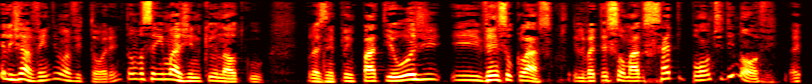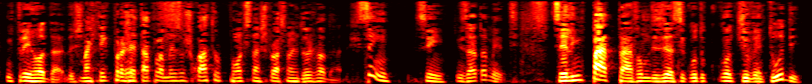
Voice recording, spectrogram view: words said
Ele já vem de uma vitória. Então você imagina que o Náutico, por exemplo, empate hoje e vence o clássico. Ele vai ter somado sete pontos de nove né, em três rodadas. Mas tem que projetar pelo menos uns quatro pontos nas próximas duas rodadas. Sim, sim, exatamente. Se ele empatar, vamos dizer assim, contra, contra o Juventude,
